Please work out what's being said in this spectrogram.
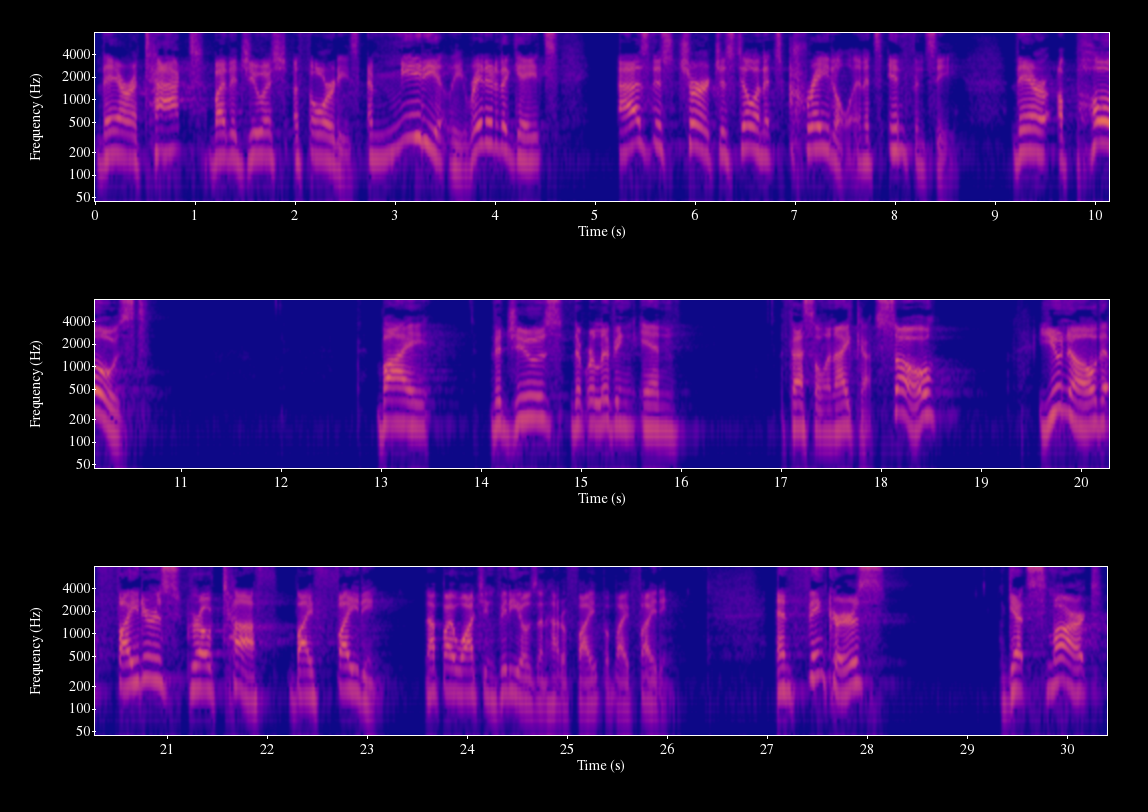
they are attacked by the Jewish authorities. Immediately, right out of the gates, as this church is still in its cradle, in its infancy, they're opposed by the Jews that were living in Thessalonica. So, you know that fighters grow tough by fighting, not by watching videos on how to fight, but by fighting. And thinkers get smart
